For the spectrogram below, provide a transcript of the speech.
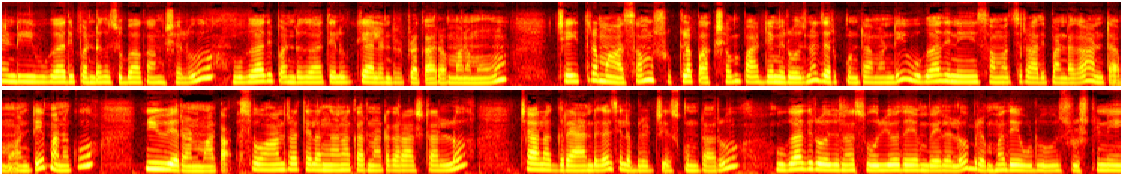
హాయ్ అండి ఉగాది పండుగ శుభాకాంక్షలు. ఉగాది పండుగ తెలుగు క్యాలెండర్ ప్రకారం మనము చైత్ర మాసం శుక్లపక్షం పాడ్యమి రోజున జరుపుకుంటామండి. ఉగాదిని సంవత్సరాది పండుగ అంటాము. అంటే మనకు న్యూ ఇయర్ అనమాట సో ఆంధ్ర తెలంగాణ కర్ణాటక రాష్ట్రాల్లో చాలా గ్రాండ్గా సెలబ్రేట్ చేసుకుంటారు. ఉగాది రోజున సూర్యోదయం వేళలో బ్రహ్మదేవుడు సృష్టిని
